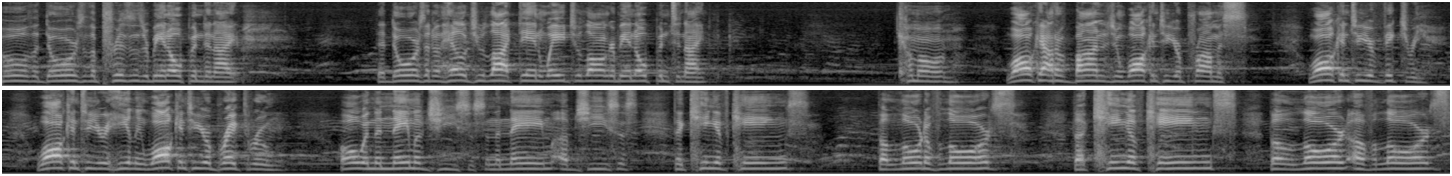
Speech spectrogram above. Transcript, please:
Oh, the doors of the prisons are being opened tonight. The doors that have held you locked in way too long are being opened tonight. Come on. Walk out of bondage and walk into your promise. Walk into your victory. Walk into your healing. Walk into your breakthrough. Oh, in the name of Jesus, in the name of Jesus, the King of Kings, the Lord of Lords, the King of Kings, the Lord of Lords.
